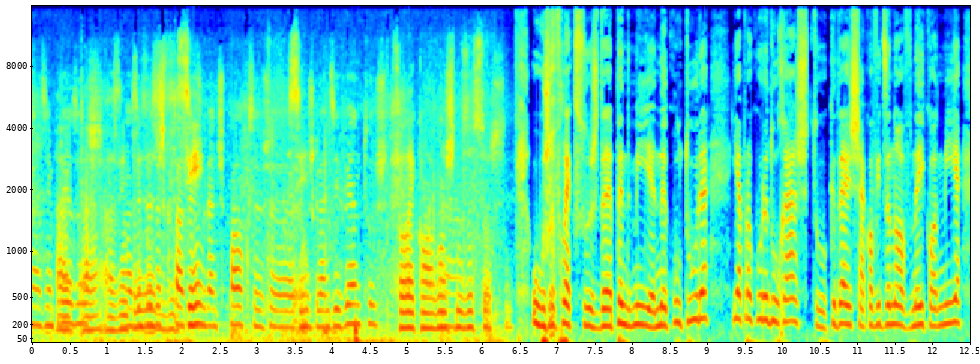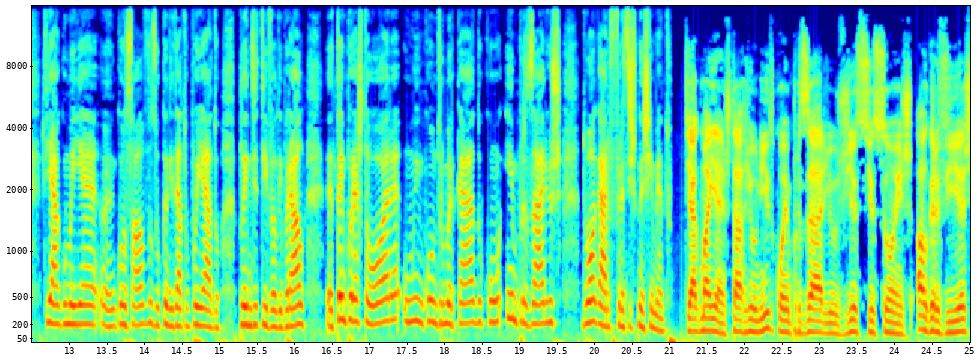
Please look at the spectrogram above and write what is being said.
Às empresas, há, há, às empresas, às empresas que fazem os grandes palcos, os, eh, os, grandes eventos. Falei com alguns ah. nos Açores. Sim. Os reflexos da pandemia na cultura e à procura do rasto que deixa a Covid-19 na economia. Tiago Maian eh, Gonçalves, o candidato apoiado pela Iniciativa Liberal, eh, tem por esta hora um encontro marcado com empresários do Algarve, Francisco Nascimento. Tiago Maian está reunido com empresários e associações algarvias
